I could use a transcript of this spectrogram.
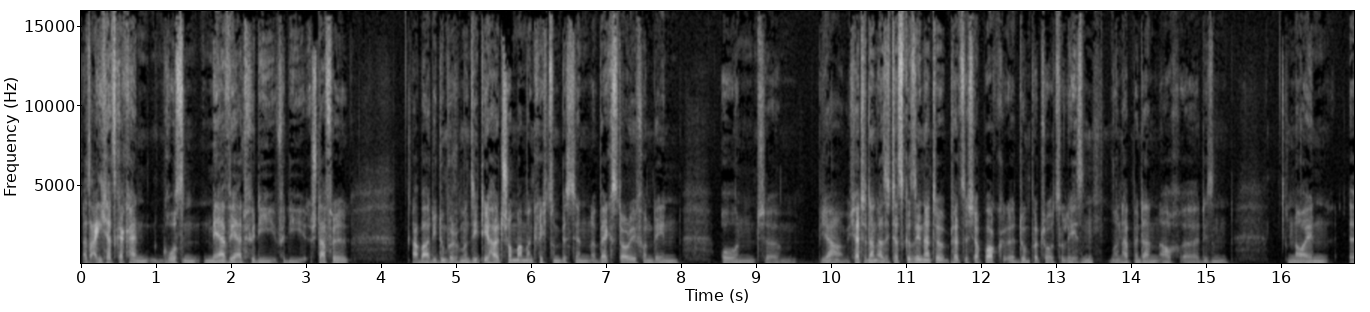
also eigentlich hat es gar keinen großen Mehrwert für die, für die Staffel. Aber die Doom Patrol, man sieht die halt schon mal, man kriegt so ein bisschen Backstory von denen. Und ähm, ja, ich hatte dann, als ich das gesehen hatte, plötzlich auch Bock, äh, Doom Patrol zu lesen und habe mir dann auch äh, diesen neuen, äh,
